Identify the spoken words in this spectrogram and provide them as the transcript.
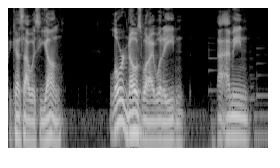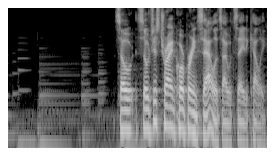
because I was young. Lord knows what I would have eaten. I I mean, so so just try incorporating salads, I would say to Kelly,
